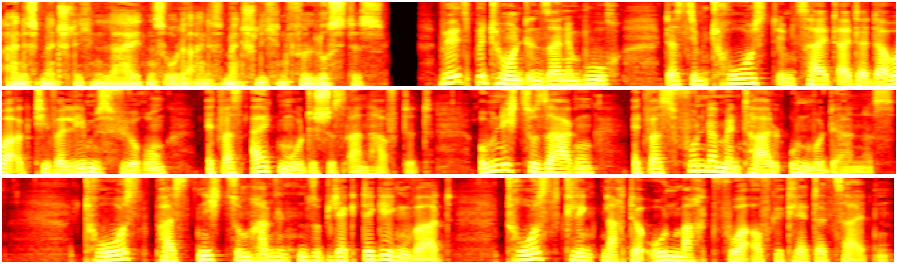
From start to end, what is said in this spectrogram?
eines menschlichen Leidens oder eines menschlichen Verlustes. Wils betont in seinem Buch, dass dem Trost im Zeitalter daueraktiver Lebensführung etwas Altmodisches anhaftet, um nicht zu sagen etwas fundamental Unmodernes. Trost passt nicht zum handelnden Subjekt der Gegenwart. Trost klingt nach der Ohnmacht vor aufgeklärter Zeiten.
